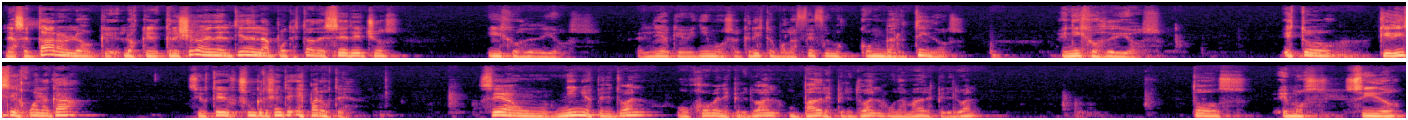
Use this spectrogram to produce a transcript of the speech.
le aceptaron, los que, creyeron en Él, tienen la potestad de ser hechos hijos de Dios. El día que vinimos a Cristo por la fe fuimos convertidos en hijos de Dios. Esto que dice Juan acá, si usted es un creyente, es para usted. Sea un niño espiritual, un joven espiritual, un padre espiritual, una madre espiritual. Todos hemos sido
